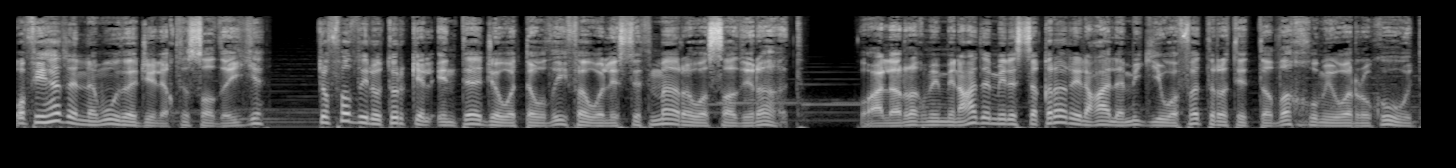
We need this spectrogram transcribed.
وفي هذا النموذج الاقتصادي تفضل تركيا الإنتاج والتوظيف والاستثمار والصادرات وعلى الرغم من عدم الاستقرار العالمي وفترة التضخم والركود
